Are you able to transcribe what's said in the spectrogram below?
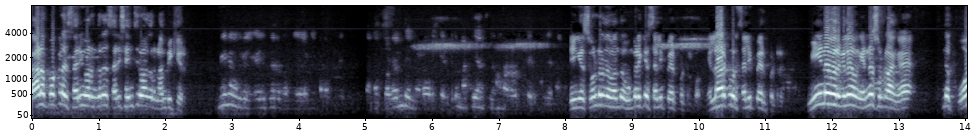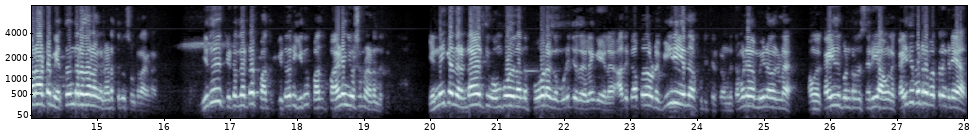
காலப்போக்கில் சரி வருங்கிறது சரி செஞ்சிருவாங்கிற நம்பிக்கை இருக்கு. மீனவர்கள் ஏழு பேர் வந்து இலங்கை கடற்படை தொடர்ந்து நடவடிக்கை எடுக்குது மத்திய அரசு வந்து நடவடிக்கை எடுக்குது. நீங்க சொல்றது வந்து உங்களுக்கே சலிப்பு ஏற்பட்டிருக்கும். எல்லாருக்கும் ஒரு சலிப்பு ஏற்பட்டிருக்கு. மீனவர்களே அவங்க என்ன சொல்றாங்க? இந்த போராட்டம் எத்தனை தடவை தான் நாங்க நடத்துன்னு சொல்றாங்க இது கிட்டத்தட்ட பத்து கிட்டத்தட்ட இரு பத்து பதினஞ்சு வருஷம் நடந்துட்டு என்னைக்கு அந்த ரெண்டாயிரத்தி ஒன்பதுல அந்த போர் அங்க முடிஞ்சது இலங்கையில அதுக்கப்புறம் அதோட வீரியம் தான் பிடிச்சிருக்கு. நம்ம தமிழக மீனவர்களை அவங்க கைது பண்றது சரி அவங்களை கைது பண்ற பத்திரம் கிடையாது.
